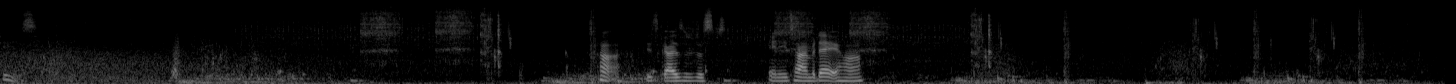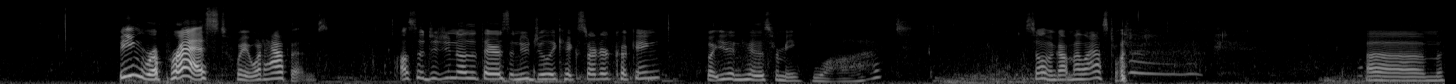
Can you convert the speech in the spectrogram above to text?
Jeez. Huh. These guys are just any time of day, huh? Being repressed? Wait, what happened? Also, did you know that there's a new Julie Kickstarter cooking? But you didn't hear this from me. What? Still haven't got my last one. um,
